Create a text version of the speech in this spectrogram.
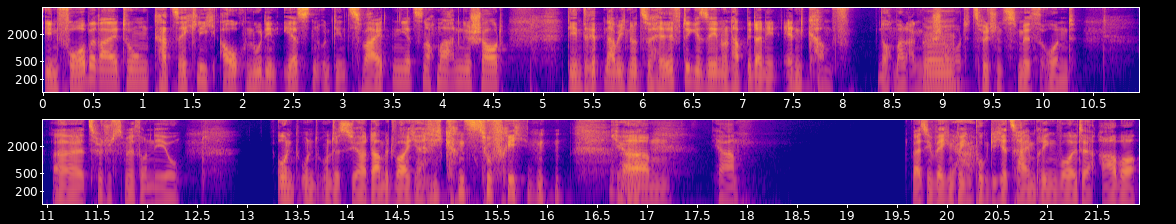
in Vorbereitung tatsächlich auch nur den ersten und den zweiten jetzt nochmal angeschaut. Den dritten habe ich nur zur Hälfte gesehen und habe mir dann den Endkampf nochmal angeschaut zwischen Smith und äh, zwischen Smith und Neo. Und, und, und es, ja, damit war ich eigentlich ganz zufrieden. ja. Ähm, ja. Weiß nicht, welchen, Ja. welchen Punkt ich jetzt heimbringen wollte, aber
